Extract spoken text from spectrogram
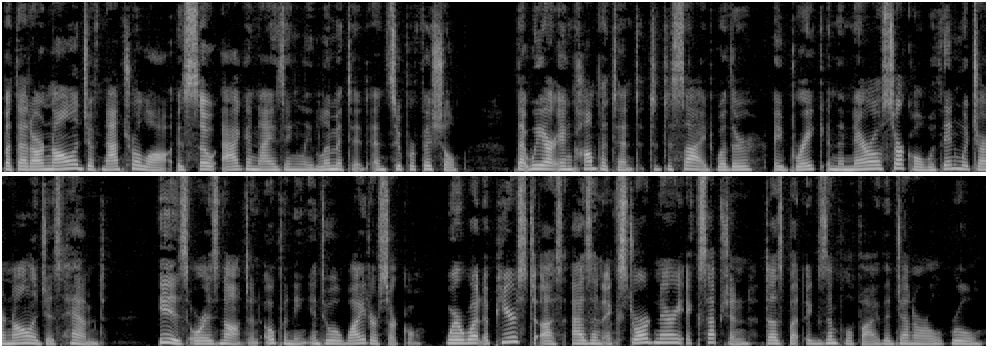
but that our knowledge of natural law is so agonizingly limited and superficial that we are incompetent to decide whether a break in the narrow circle within which our knowledge is hemmed is or is not an opening into a wider circle, where what appears to us as an extraordinary exception does but exemplify the general rule.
